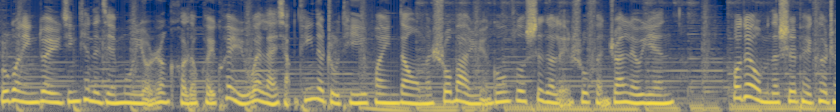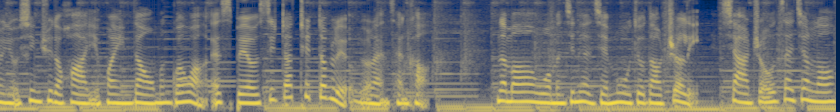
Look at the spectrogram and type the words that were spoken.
如果您对于今天的节目有任何的回馈与未来想听的主题，欢迎到我们说吧语言工作室的脸书粉专留言。或对我们的师培课程有兴趣的话，也欢迎到我们官网 sblc.tw 浏览参考。那么我们今天的节目就到这里，下周再见喽。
